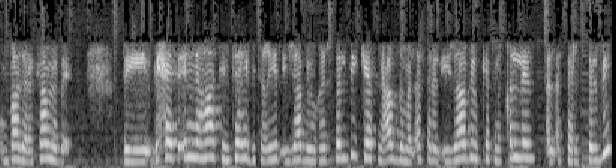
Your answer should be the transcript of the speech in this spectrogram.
المبادره كاملة بحيث إنها تنتهي بتغيير إيجابي وغير سلبي، كيف نعظم الأثر الإيجابي وكيف نقلل الأثر السلبي.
